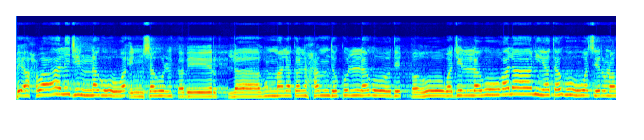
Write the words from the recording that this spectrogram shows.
بأحوال جنه وإنسه الكبير. اللهم لك الحمد كله دقه وجله علانيته وسره.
